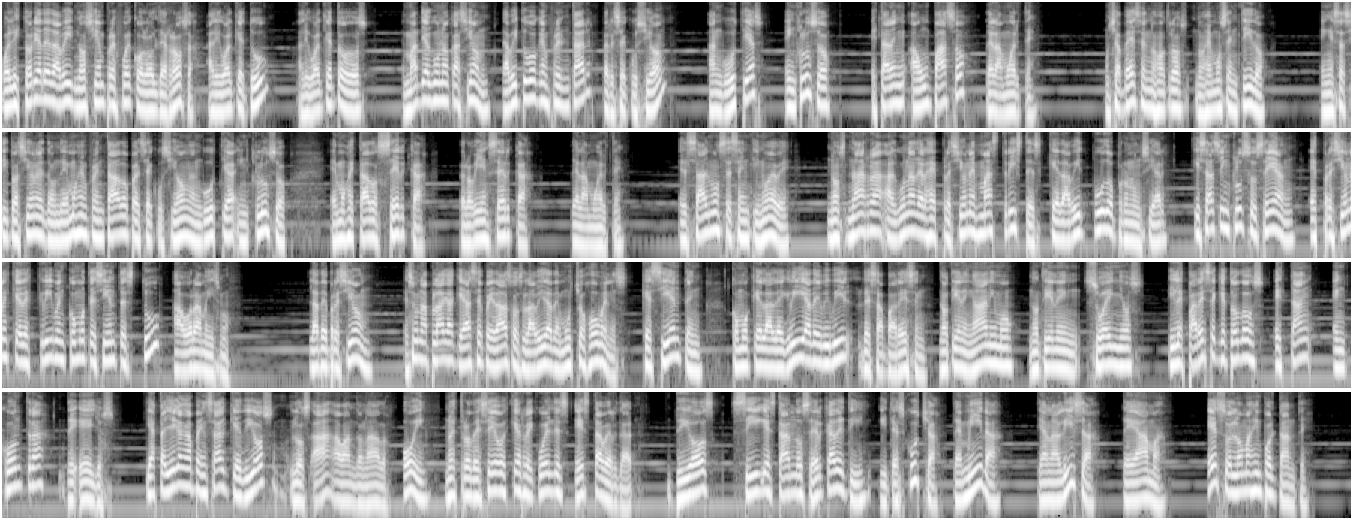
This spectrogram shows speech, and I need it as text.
Pues la historia de David no siempre fue color de rosa. Al igual que tú, al igual que todos, en más de alguna ocasión, David tuvo que enfrentar persecución, angustias e incluso estar a un paso de la muerte. Muchas veces nosotros nos hemos sentido en esas situaciones donde hemos enfrentado persecución, angustia, incluso hemos estado cerca, pero bien cerca de la muerte. El Salmo 69 nos narra algunas de las expresiones más tristes que David pudo pronunciar. Quizás incluso sean expresiones que describen cómo te sientes tú ahora mismo. La depresión es una plaga que hace pedazos la vida de muchos jóvenes que sienten como que la alegría de vivir desaparecen. No tienen ánimo, no tienen sueños y les parece que todos están en contra de ellos y hasta llegan a pensar que Dios los ha abandonado. Hoy nuestro deseo es que recuerdes esta verdad. Dios sigue estando cerca de ti y te escucha, te mira, te analiza, te ama. Eso es lo más importante.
